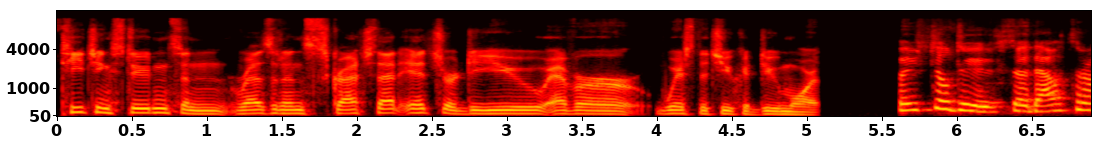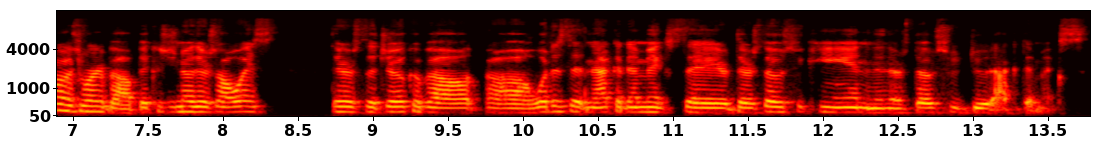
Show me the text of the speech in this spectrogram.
teaching students and residents scratch that itch, or do you ever wish that you could do more? But you still do. So that's what I was worried about because, you know, there's always there's the joke about uh, what is it in academics? They, there's those who can, and then there's those who do academics.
